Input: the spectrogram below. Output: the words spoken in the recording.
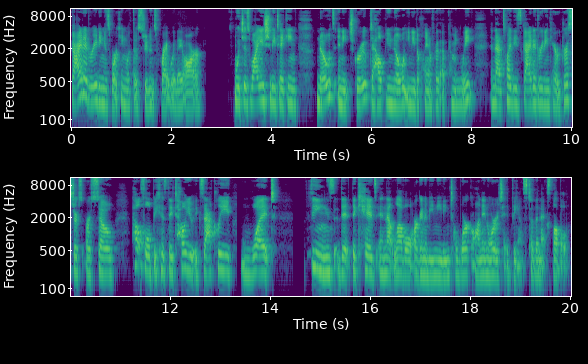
Guided reading is working with those students right where they are which is why you should be taking notes in each group to help you know what you need to plan for the upcoming week. And that's why these guided reading characteristics are so helpful because they tell you exactly what things that the kids in that level are going to be needing to work on in order to advance to the next level.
